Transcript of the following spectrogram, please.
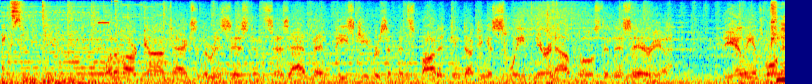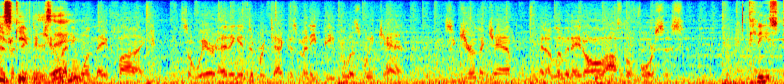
Excellent. One of our contacts in the Resistance says Advent peacekeepers have been spotted conducting a sweep near an outpost in this area. The aliens won't hesitate to kill eh? anyone they find, so we're heading in to protect as many people as we can. Secure the camp and eliminate all hostile forces. At least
